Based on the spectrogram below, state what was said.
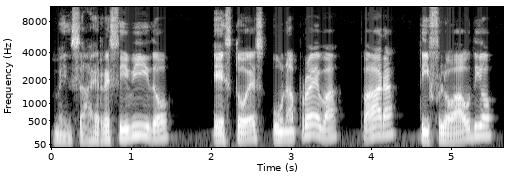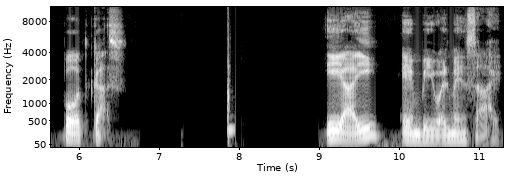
mensaje recibido. Esto es una prueba para Tiflo Audio Podcast. Y ahí envío el mensaje.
